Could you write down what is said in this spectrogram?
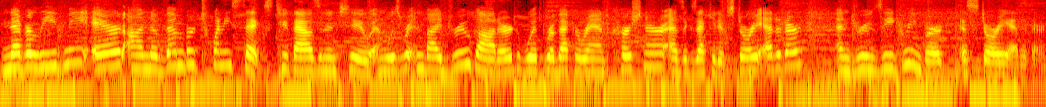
Never Leave Me aired on November 26, 2002, and was written by Drew Goddard with Rebecca Rand Kirshner as executive story editor and Drew Z. Greenberg as story editor.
